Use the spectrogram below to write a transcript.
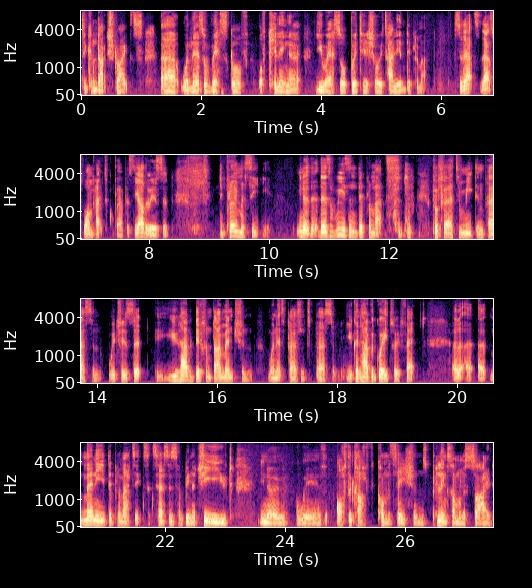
to conduct strikes uh, when there's a risk of of killing a U.S. or British or Italian diplomat. So that's that's one practical purpose. The other is that diplomacy. You know, th- there's a reason diplomats prefer to meet in person, which is that you have a different dimension when it's person to person. You can have a greater effect. Uh, uh, many diplomatic successes have been achieved, you know, with off the cuff conversations, pulling someone aside,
